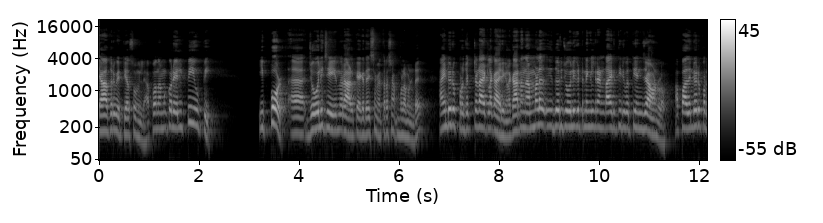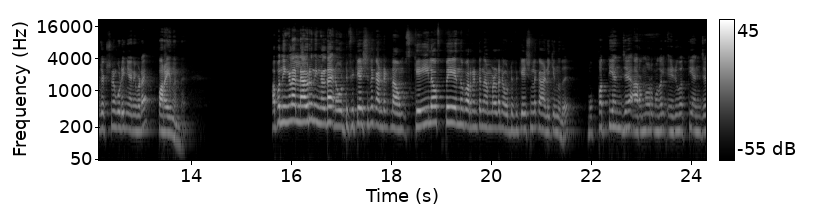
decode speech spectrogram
യാതൊരു വ്യത്യാസവുമില്ല. അപ്പോൾ നമുക്കൊരു എൽ പി യു പി ഇപ്പോൾ ജോലി ചെയ്യുന്ന ഒരാൾക്ക് ഏകദേശം എത്ര ശമ്പളമുണ്ട്? അതിന്റെ ഒരു പ്രൊജക്റ്റഡ് ആയിട്ടുള്ള കാര്യങ്ങൾ. കാരണം നമ്മൾ ഇതൊരു ജോലി കിട്ടണമെങ്കിൽ രണ്ടായിരത്തി ഇരുപത്തി അഞ്ച് ആവണല്ലോ അപ്പോൾ അതിന്റെ ഒരു പ്രൊജക്ഷനും കൂടി ഞാനിവിടെ പറയുന്നുണ്ട്. അപ്പോൾ നിങ്ങളെല്ലാവരും നിങ്ങളുടെ നോട്ടിഫിക്കേഷനിൽ കണ്ടിട്ടുണ്ടാവും സ്കെയിൽ ഓഫ് പേ എന്ന് പറഞ്ഞിട്ട് നമ്മളുടെ നോട്ടിഫിക്കേഷനിൽ കാണിക്കുന്നത് മുപ്പത്തി അഞ്ച് അറുന്നൂറ് മുതൽ എഴുപത്തി അഞ്ച്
